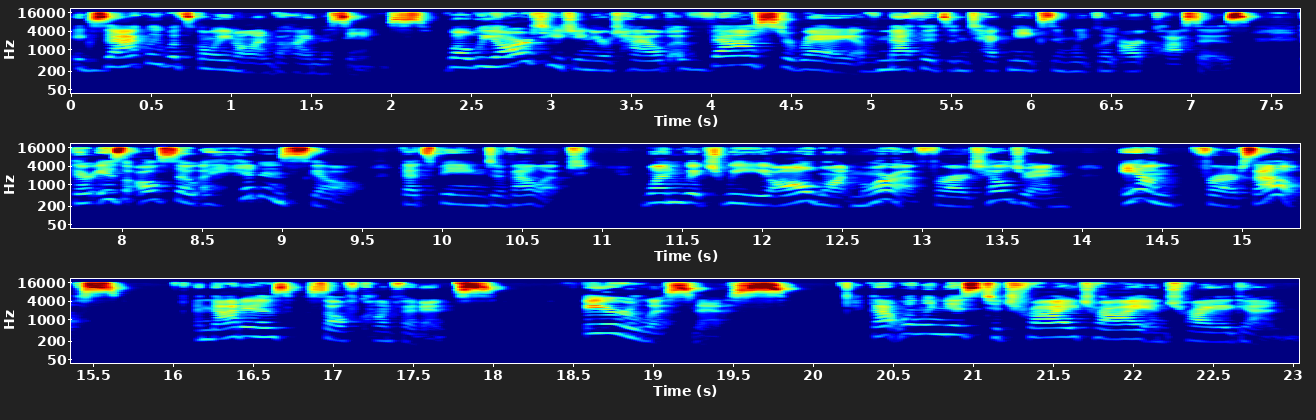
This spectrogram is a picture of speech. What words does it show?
exactly what's going on behind the scenes. While we are teaching your child a vast array of methods and techniques in weekly art classes, there is also a hidden skill that's being developed, one which we all want more of for our children, and for ourselves. And that is self confidence, fearlessness, that willingness to try, try, and try again.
